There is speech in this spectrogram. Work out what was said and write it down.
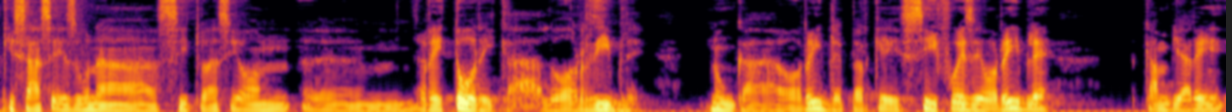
quizás es una situación eh, retórica, lo horrible, nunca horrible, porque si fuese horrible, cambiaré,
